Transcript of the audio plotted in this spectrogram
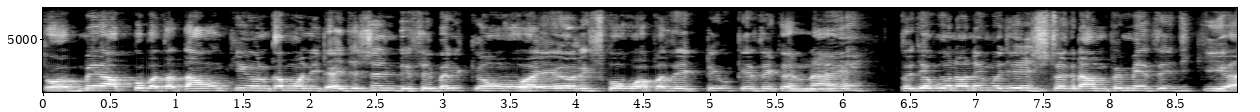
तो अब मैं आपको बताता हूँ कि उनका मोनिटाइजेशन डिसेबल क्यों हुआ है और इसको वापस एक्टिव कैसे करना है। तो जब उन्होंने मुझे इंस्टाग्राम पे मैसेज किया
